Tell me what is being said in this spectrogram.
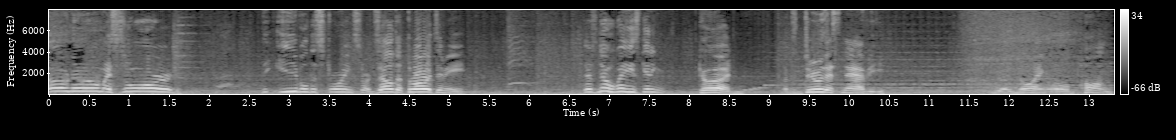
Oh no, my sword! The evil destroying sword. Zelda, throw it to me! There's no way he's getting... Good. Let's do this, Navi! You annoying little punk.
